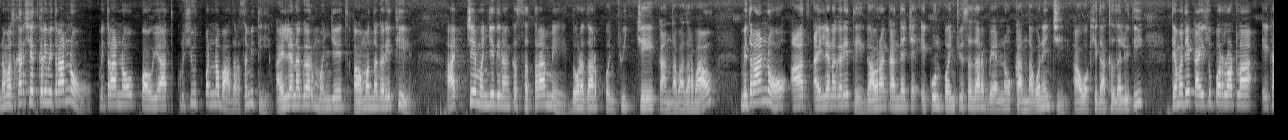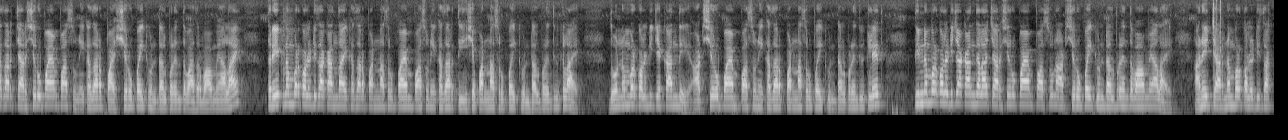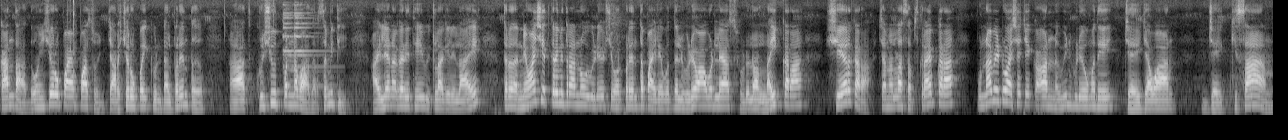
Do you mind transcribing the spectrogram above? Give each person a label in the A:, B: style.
A: नमस्कार शेतकरी मित्रांनो. मित्रांनो पाहुयात कृषी उत्पन्न बाजार समिती अहिल्यानगर म्हणजेच अहमदनगर येथील. आजचे म्हणजे दिनांक सतरा मे दोन हजार पंचवीसचे कांदा बाजार भाव. मित्रांनो आज अहिल्यानगर येथे गावरान कांद्याच्या एकूण पंचवीस हजार ब्याण्णव कांदा गोण्यांची आवक ही दाखल झाली होती. त्यामध्ये काही सुपर लॉटला एक हजार चारशे रुपयांपासून एक हजार पाचशे रुपये क्विंटलपर्यंत बाजारभाव मिळाला आहे तर एक नंबर क्वालिटीचा कांदा एक हजार पन्नास रुपयांपासून एक हजार तीनशे पन्नास रुपये क्विंटलपर्यंत विकला आहे दोन नंबर क्वालिटीचे कांदे आठशे रुपयांपासून एक हजार पन्नास रुपये क्विंटलपर्यंत विकलेत. तीन नंबर क्वालिटीच्या कांद्याला चारशे रुपयांपासून आठशे रुपये क्विंटलपर्यंत भाव मिळाला आहे आणि चार नंबर क्वालिटीचा कांदा दोनशे रुपयांपासून चारशे रुपये क्विंटलपर्यंत आज कृषी उत्पन्न बाजार समिती अहिल्यानगर येथे विकला गेलेला आहे. तर धन्यवाद शेतकरी मित्रांनो व्हिडिओ शेवटपर्यंत पाहिल्याबद्दल व्हिडिओ आवडल्यास व्हिडिओला लाईक करा शेअर करा चॅनलला सबस्क्राईब करा. पुन्हा भेटू अशाच एका नवीन व्हिडिओमध्ये. जय जवान जय किसान.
